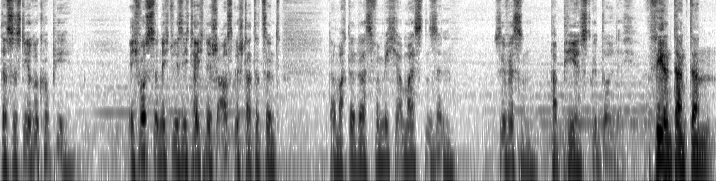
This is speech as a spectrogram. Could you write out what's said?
Das ist Ihre Kopie. Ich wusste nicht, wie Sie technisch ausgestattet sind. Da machte das für mich am meisten Sinn. Sie wissen, Papier ist geduldig. Vielen Dank, dann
